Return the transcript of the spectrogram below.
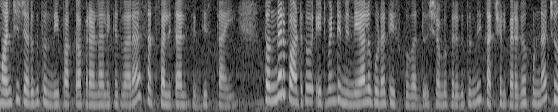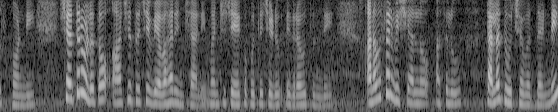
మంచి జరుగుతుంది. పక్కా ప్రణాళిక ద్వారా సత్ఫలితాలు సిద్ధిస్తాయి. తొందరపాటుతో ఎటువంటి నిర్ణయాలు కూడా తీసుకోవద్దు. శ్రమ పెరుగుతుంది. ఖర్చులు పెరగకుండా చూసుకోండి. శత్రువులతో ఆచితూచి వ్యవహరించాలి. మంచి చేయకపోతే చెడు ఎదురవుతుంది. అనవసర విషయాల్లో అసలు తల దూర్చవద్దండి.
